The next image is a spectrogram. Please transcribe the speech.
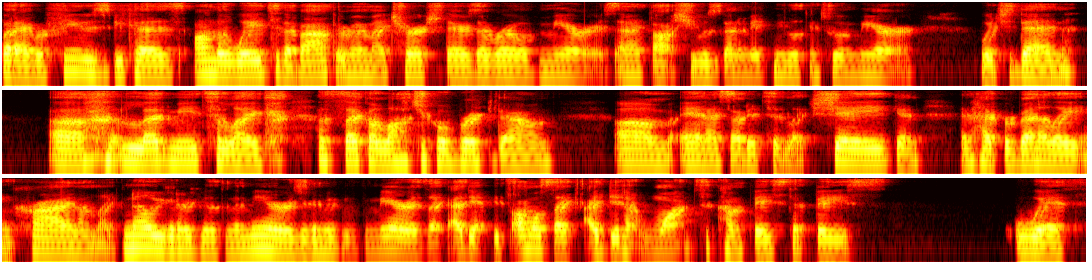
but i refused because on the way to the bathroom in my church there's a row of mirrors and i thought she was going to make me look into a mirror which then uh, led me to like a psychological breakdown. Um, and i started to like shake and and hyperventilate and cry and i'm like no you're gonna make me look in the mirrors you're gonna make me look in the mirrors. Like i didn't it's almost like i didn't want to come face to face with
